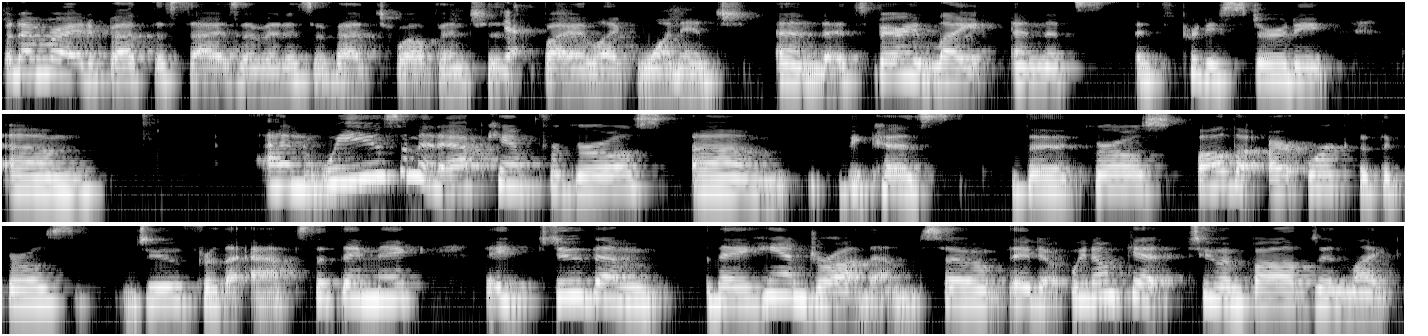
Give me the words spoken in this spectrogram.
but I'm right about the size of it. It's about 12 inches yeah. by like one inch, and it's very light and it's it's pretty sturdy. Um, and we use them at App Camp for girls um, because the girls, all the artwork that the girls do for the apps that they make, they do them, they hand draw them. So they don't, we don't get too involved in like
